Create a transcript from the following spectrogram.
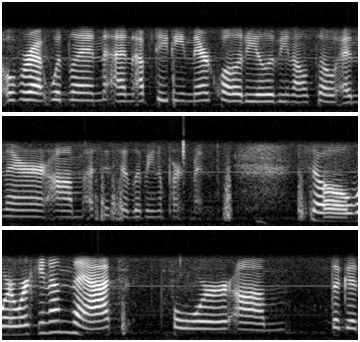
over at Woodland, and updating their quality of living also and their um, assisted living apartments. So we're working on that for um, the Good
